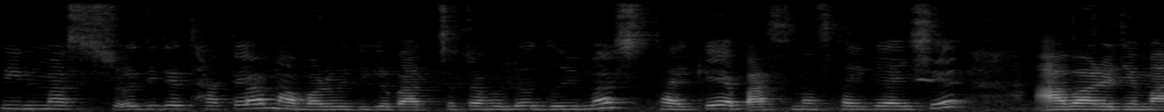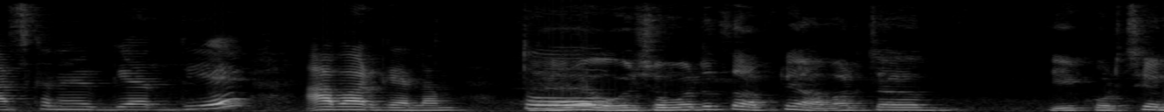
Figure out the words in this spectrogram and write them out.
তিন মাস ওইদিকে থাকলাম আবার ওইদিকে বাচ্চাটা হলো দুই মাস থাকে পাঁচ মাস থেকে এসে আবার এই যে মাঝখানে গ্যাপ দিয়ে আবার গেলাম। তো হ্যাঁ ওই সময়টা তো আপনি আমার যা ই করছেন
